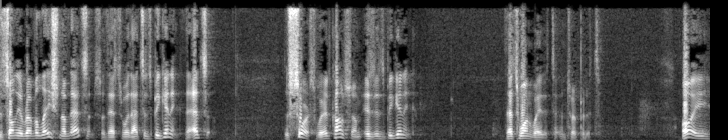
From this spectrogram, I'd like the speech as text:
it's only a revelation of the etzem. So that's where that's its beginning. The etzem, the source where it comes from, is its beginning. That's one way to interpret it. Oi,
